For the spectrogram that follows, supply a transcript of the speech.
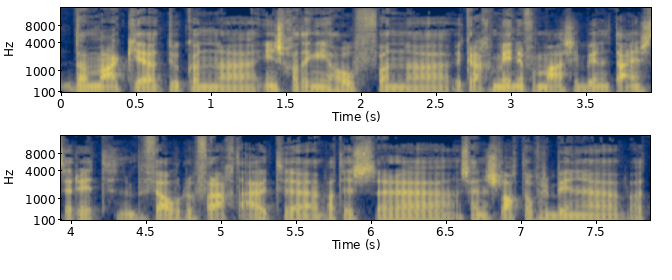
Dan maak je natuurlijk een inschatting in je hoofd van, je krijgt meer informatie binnen tijdens de rit. De bevelvoerder vraagt uit, wat is er, zijn de slachtoffers binnen, wat,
